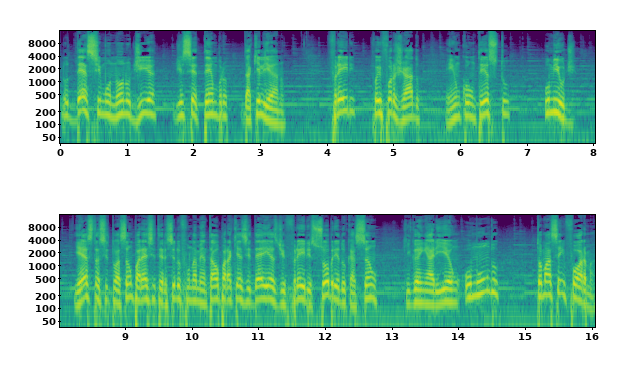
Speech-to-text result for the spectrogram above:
no 19 dia de setembro daquele ano. Freire foi forjado em um contexto humilde. E esta situação parece ter sido fundamental para que as ideias de Freire sobre educação, que ganhariam o mundo, tomassem forma,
